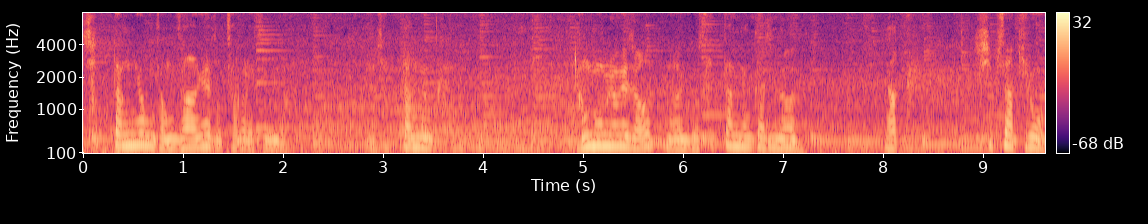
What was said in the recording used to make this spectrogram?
삽당령 정상에 도착을 했습니다. 네, 삽당령 당목령에서 어, 이곳 삽당령까지는 약 14km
